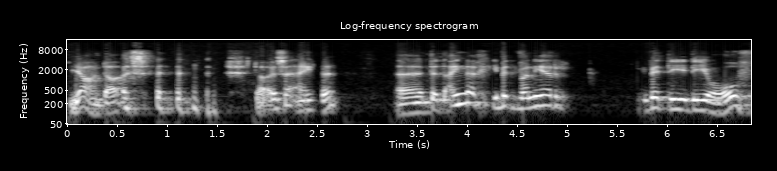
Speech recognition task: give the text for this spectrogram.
Ja, daar is daar is 'n einde. Uh dit eindig, jy weet wanneer jy weet die die hof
